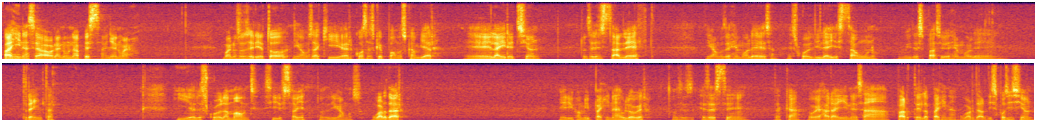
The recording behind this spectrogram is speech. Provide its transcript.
página se abra en una pestaña nueva bueno eso sería todo. Digamos aquí ver cosas que podamos cambiar. Eh, la dirección. Entonces está left. Digamos dejémosle eso. Scroll delay está 1 muy despacio dejémosle 30 y el scroll amount sí está bien. Entonces digamos guardar. Me dirijo a mi página de blogger. Entonces es este de acá. Lo voy a dejar ahí en esa parte de la página. Guardar disposición.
